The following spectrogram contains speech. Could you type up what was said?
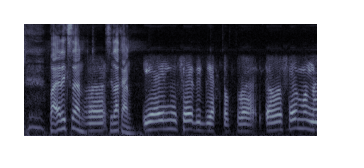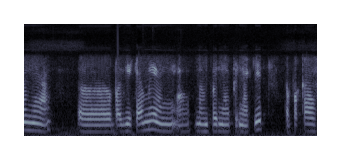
Pak Erikson, uh, silakan. Iya ini saya di pihak Papua. Uh, saya mau nanya uh, bagi kami yang uh, mempunyai penyakit, apakah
